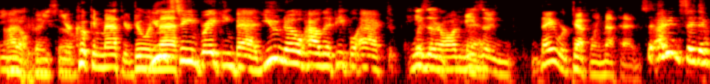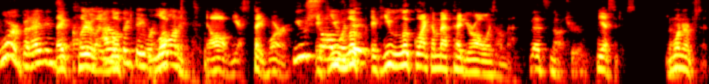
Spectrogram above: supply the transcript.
You- I don't think so. You're cooking meth. You're doing You've meth. seen Breaking Bad. You know how that people act he's when a. they're on he's meth. a. They were definitely meth heads. I didn't say they weren't, but I didn't They say clearly I don't think they were looked- on it. Oh yes, they were. You If saw you look, they- if you look like a meth head, you're always on meth. That's not true. Yes, it is. One hundred percent.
